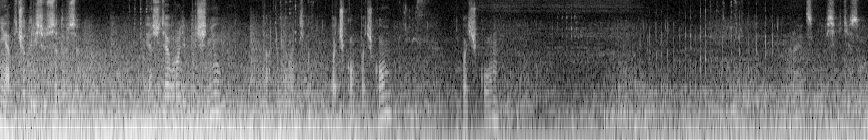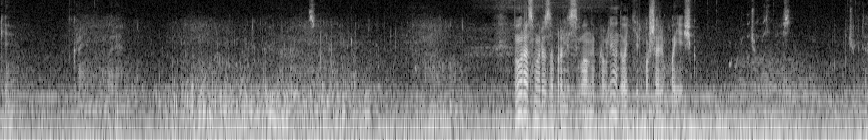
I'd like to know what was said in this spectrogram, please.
Нет, ты что трясешься-то все? Я же тебя вроде починил. Так, давайте-ка бочком, бочком. Бочком. Нравятся мне все эти звуки. крайне говоря. Ну, раз мы разобрались с главной проблемой, давайте теперь пошарим по ящикам. Что у нас тут есть? Что это?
